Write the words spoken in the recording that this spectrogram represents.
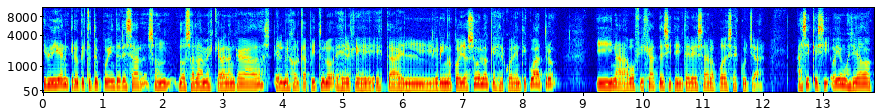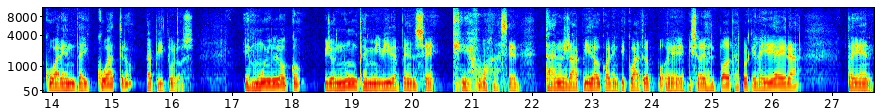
y le digan, creo que esto te puede interesar, son dos salames que hablan cagadas, el mejor capítulo es el que está el gringo Coya solo, que es el 44, y nada, vos fíjate si te interesa, lo podés escuchar. Así que sí, hoy hemos llegado a 44 capítulos. Es muy loco, yo nunca en mi vida pensé que íbamos a hacer tan rápido 44 eh, episodios del podcast, porque la idea era, está bien,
